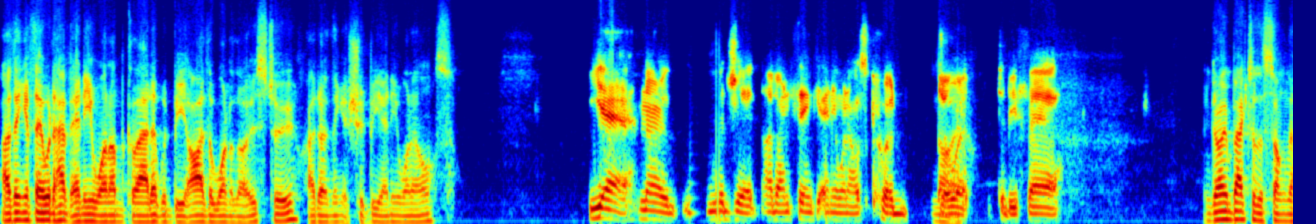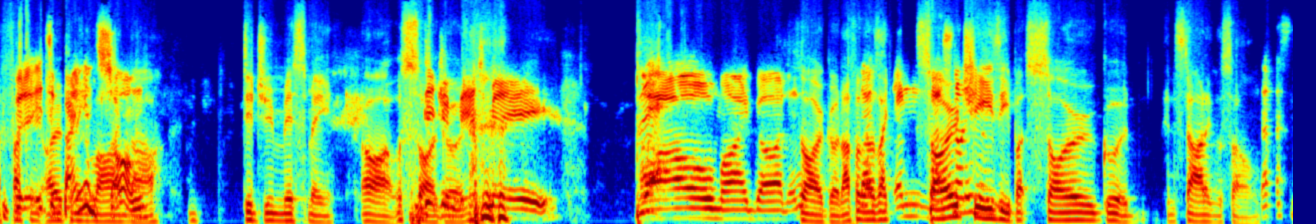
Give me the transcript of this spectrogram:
I think if they would have anyone, I'm glad it would be either one of those two. I don't think it should be anyone else. yeah, no, legit. I don't think anyone else could No. do it. To be fair, And going back to the song, the But fucking it's a opening line, song. bar, Did you miss me? Oh, it was so did good. Did you miss me? oh my god, so good. I thought that was like so not even- cheesy, but so good in starting the song. that's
